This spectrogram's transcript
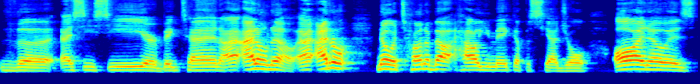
the SEC or Big Ten. I, I don't know. I, I don't know a ton about how you make up a schedule. All I know is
